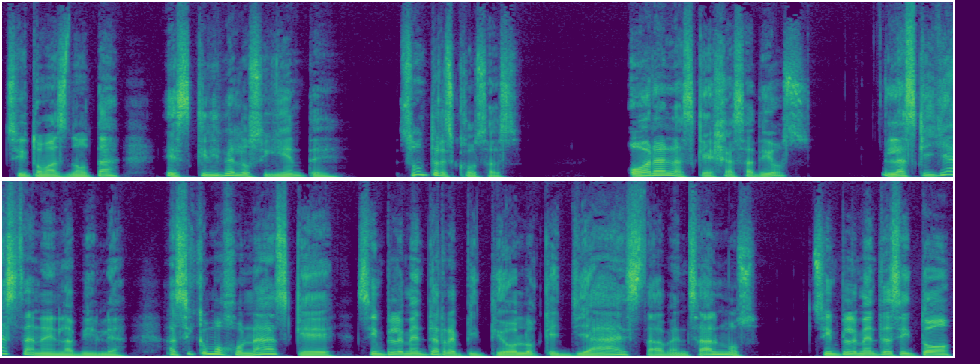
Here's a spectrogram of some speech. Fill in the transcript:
Si tomas nota, escribe lo siguiente. Son tres cosas. Ora las quejas a Dios, las que ya están en la Biblia, así como Jonás, que simplemente repitió lo que ya estaba en Salmos. Simplemente citó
